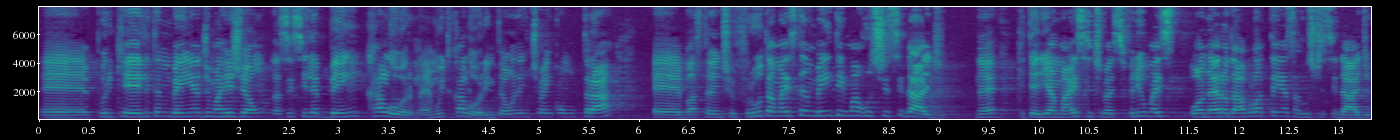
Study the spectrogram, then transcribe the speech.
É, porque ele também é de uma região da Sicília bem calor, né? Muito calor. Então a gente vai encontrar é, bastante fruta, mas também tem uma rusticidade, né? Que teria mais se tivesse frio, mas o Onero d'Avola tem essa rusticidade,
